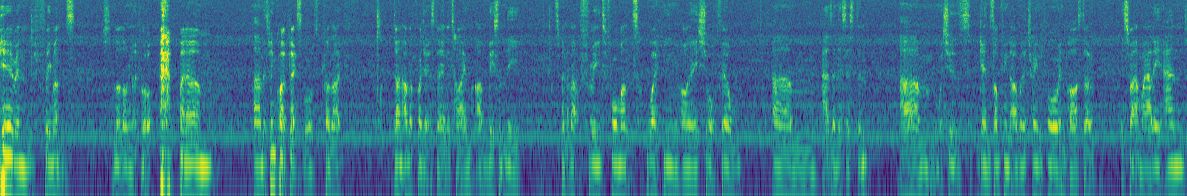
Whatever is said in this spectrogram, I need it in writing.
year and three months, which is a lot longer than I thought. but um, um, it's been quite flexible because I've done other projects there in the time. I've recently spent about three to four months working on a short film um, as an assistant, um, which is again something that I would have trained for in the past though. It's right up my alley and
